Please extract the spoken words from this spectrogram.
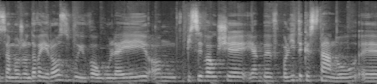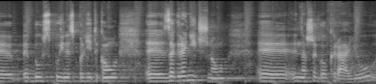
samorządowa i rozwój w ogóle jej, on wpisywał się jakby w politykę stanu, był spójny z polityką zagraniczną naszego kraju.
